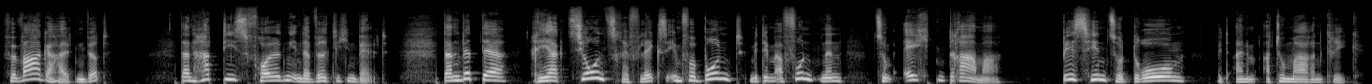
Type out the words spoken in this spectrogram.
für wahr gehalten wird, dann hat dies Folgen in der wirklichen Welt. Dann wird der Reaktionsreflex im Verbund mit dem Erfundenen zum echten Drama bis hin zur Drohung mit einem atomaren Krieg.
